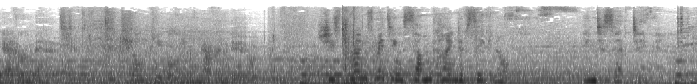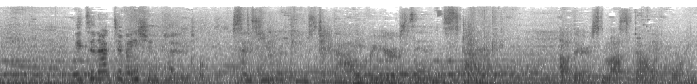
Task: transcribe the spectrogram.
never met. To kill people you never knew. She's transmitting some kind of signal. Intercepting. It's an activation code. Since you refuse to die for your sins, Stark, others must die for you.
